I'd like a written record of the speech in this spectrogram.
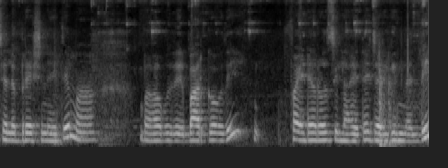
సెలబ్రేషన్ అయితే మా బాబుది భార్గవది ఫైవ్ డే రోజు ఇలా అయితే జరిగిందండి.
